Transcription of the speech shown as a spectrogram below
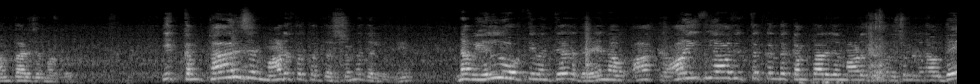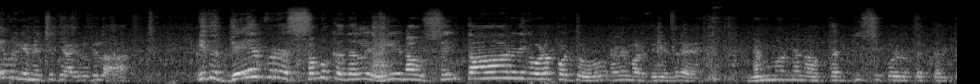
ಕಂಪ್ಯಾರಿಸನ್ ಮಾಡ್ಕೊಳ್ತೀವಿ. ಈ ಕಂಪ್ಯಾರಿಸನ್ ಮಾಡತಕ್ಕಂಥ ಸಮಯದಲ್ಲಿ ನಾವು ಎಲ್ಲಿ ಹೋಗ್ತೀವಿ ಅಂತ ಹೇಳಿದ್ರೆ, ನಾವು ಆ ರೀತಿಯಾಗಿರ್ತಕ್ಕಂಥ ಕಂಪ್ಯಾರಿಸನ್ ಮಾಡತಕ್ಕಂಥ ಸಮಯದಲ್ಲಿ ನಾವು ದೇವರಿಗೆ ಮೆಚ್ಚುಗೆ ಆಗಿರೋದಿಲ್ಲ ಇದು ದೇವರ ಸಮ್ಮುಖದಲ್ಲಿ ನಾವು ಸೈತಾನನಿಗೆ ಒಳಪಟ್ಟು ನಾವೇನ್ ಮಾಡ್ತೀವಿ ಅಂದ್ರೆ ನಮ್ಮನ್ನ ನಾವು ತಗ್ಗಿಸಿಕೊಳ್ಳತಕ್ಕಂಥ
